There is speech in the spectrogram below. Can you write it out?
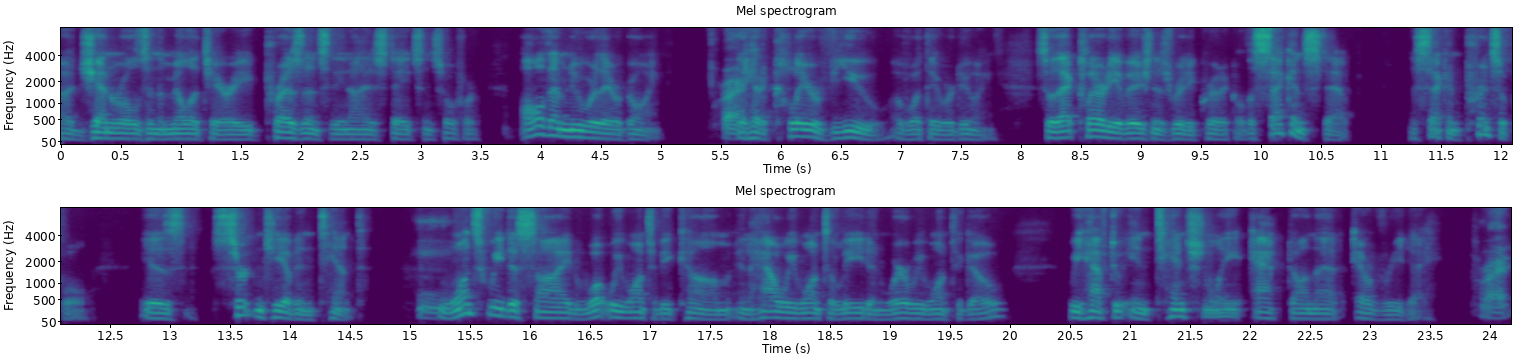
uh, generals in the military, presidents of the United States, and so forth, all of them knew where they were going. Right. They had a clear view of what they were doing. So that clarity of vision is really critical. The second step, the second principle is certainty of intent. Hmm. Once we decide what we want to become and how we want to lead and where we want to go, we have to intentionally act on that every day. Right.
